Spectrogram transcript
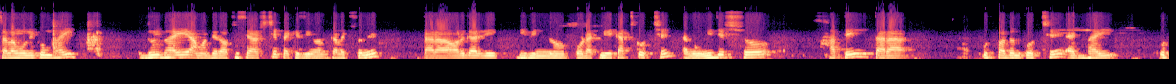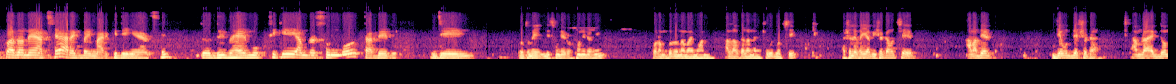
সালাম আলাইকুম ভাই। দুই ভাই আমাদের অফিসে আসছে প্যাকেজিং অল কালেকশনে তারা অর্গানিক বিভিন্ন প্রোডাক্ট নিয়ে কাজ করছে এবং নিজস্ব তারা উৎপাদন করছে। এক ভাই উৎপাদনে আছে আর এক ভাই আছে। তো দুই ভাইয়ের মুখ থেকেই আমরা শুনব তাদের যে প্রথমে বিসমুল্লাহ রহমান রহিম পরম করুণাময় মহান আল্লাহ শুরু করছি। আসলে ভাইয়া, বিষয়টা হচ্ছে আমাদের যে উদ্দেশ্যটা আমরা একদম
